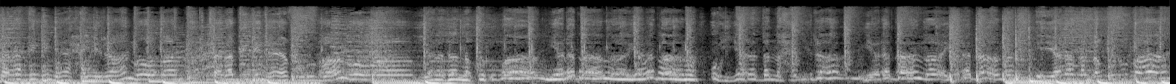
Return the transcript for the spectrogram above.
Tara beline hayran olan Tara beline kurban olan. Yaradana kurban yaradana yaradana. Uy yaradana hayran yaradana yaradana. Yaradana kurban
